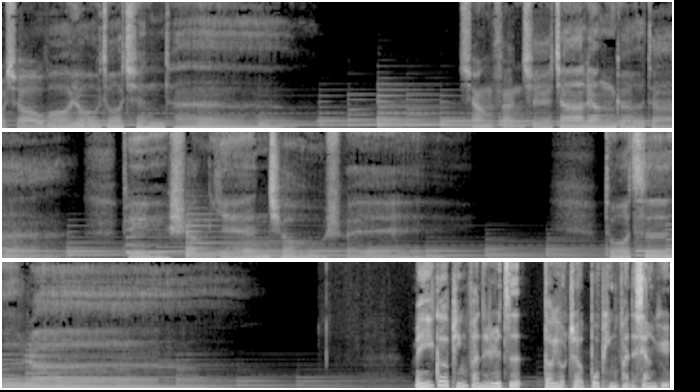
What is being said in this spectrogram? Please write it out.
嘲笑我有多简单，像番茄加两个蛋，闭上眼就睡，多自然。每一个平凡的日子都有着不平凡的相遇。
